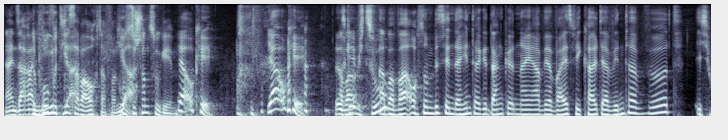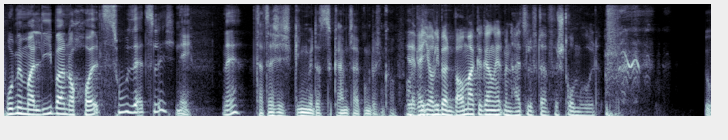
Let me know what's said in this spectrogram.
Nein, Sarah Du liebt- profitierst aber auch davon, Ja. musst du schon zugeben. Ja, okay. Ja, okay. Das aber, gebe ich zu. Aber war auch so ein bisschen der Hintergedanke, naja, wer weiß, wie kalt der Winter wird. Ich hole mir mal lieber noch Holz zusätzlich. nee, Ne? tatsächlich ging mir das zu keinem Zeitpunkt durch den Kopf. Ja, da wäre ich auch lieber in den Baumarkt gegangen und hätte mir einen Heizlüfter für Strom geholt. Du.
